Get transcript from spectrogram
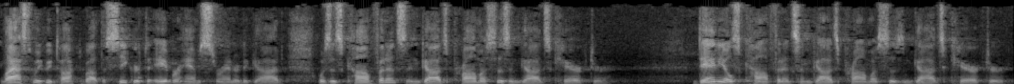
Last week we talked about the secret to Abraham's surrender to God was his confidence in God's promises and God's character. Daniel's confidence in God's promises and God's character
